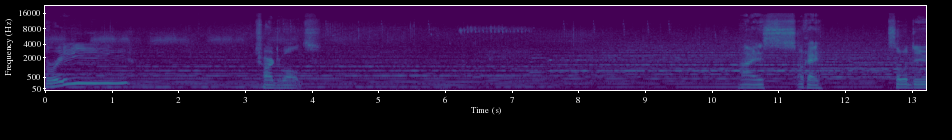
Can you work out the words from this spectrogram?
three. Charge bolts. Nice. Okay. So we'll do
